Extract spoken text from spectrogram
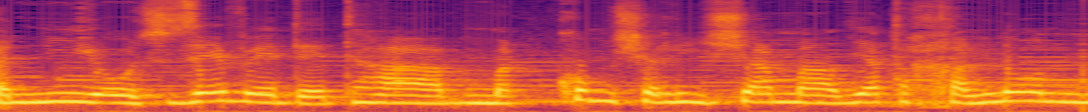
ואני עוזבת את המקום שלי שם על יד החלון,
